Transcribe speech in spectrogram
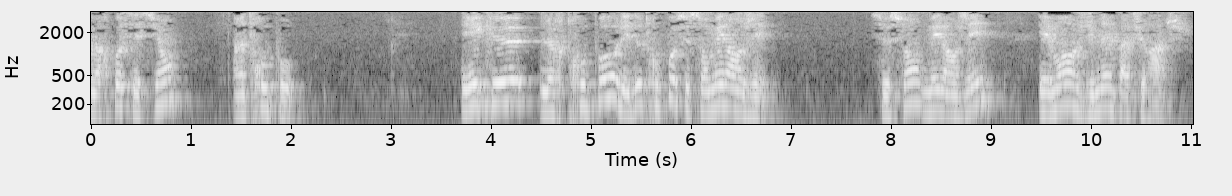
leur possession un troupeau, et que leurs troupeaux, les deux troupeaux se sont mélangés, se sont mélangés et mangent du même pâturage.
